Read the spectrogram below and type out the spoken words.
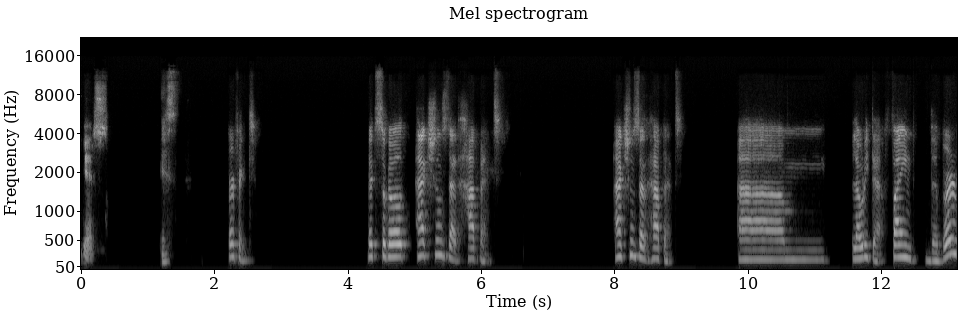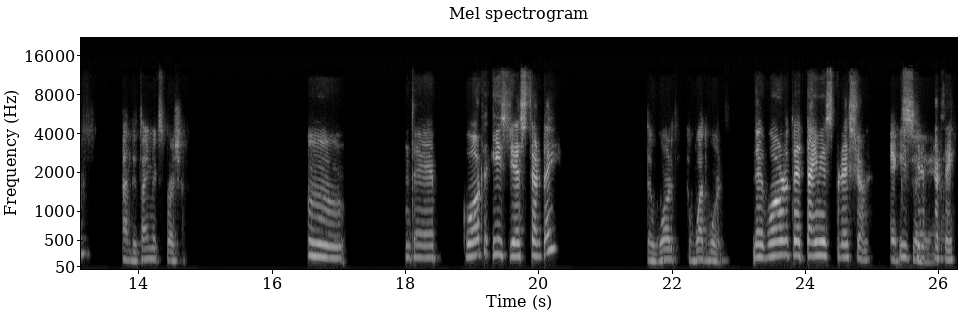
Yes. Yes. Perfect. Let's talk about actions that happened. Actions that happened. Um, Laurita, find the verb and the time expression. Mm, the word is yesterday. The word, what word? The word, the time expression is yesterday.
